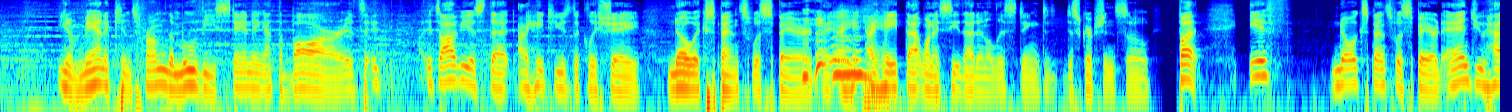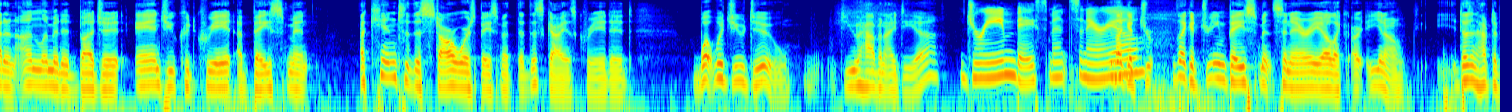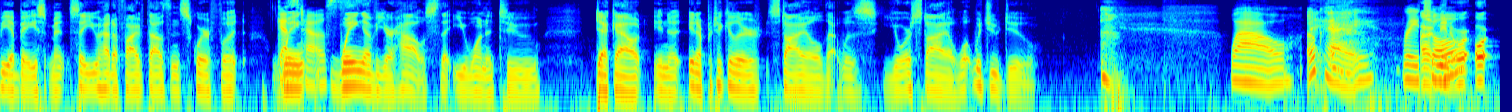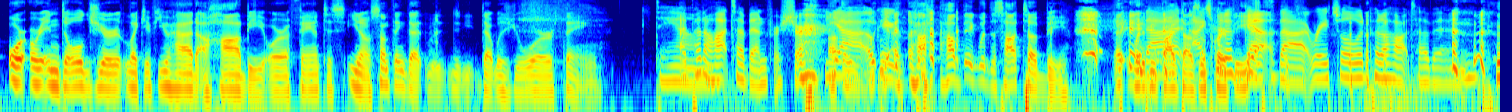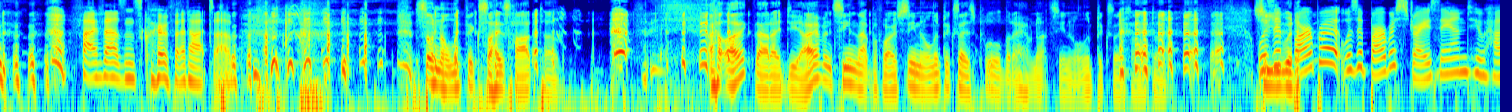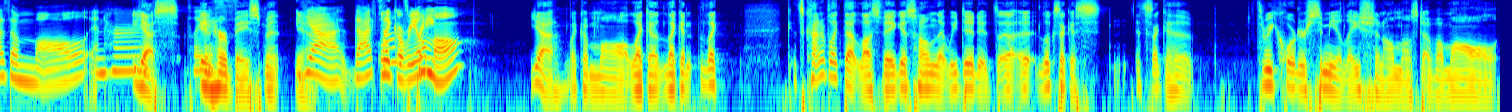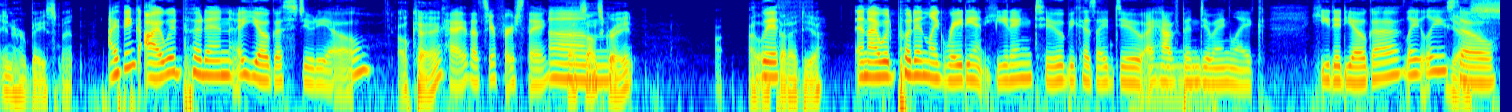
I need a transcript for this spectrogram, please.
you know, mannequins from the movie standing at the bar. It's it, it's obvious that I hate to use the cliche no expense was spared. I, I, mm-hmm. I hate that when I see that in a listing d- description. So, but if no expense was spared and you had an unlimited budget and you could create a basement akin to the Star Wars basement that this guy has created, what would you do? Do you have an idea? Dream basement scenario. Like a dr- like a dream basement scenario, like or, you know, it doesn't have to be a basement. Say you had a five thousand square foot Guest wing house. wing of your house that you wanted to deck out in a in a particular style that was your style. What would you do? wow. Okay. I Rachel. mean, or, or, or, or indulge your like if you had a hobby or a fantasy, you know, something that that was your thing. Damn. I put a hot tub in for sure. Yeah. Uh, Okay. how, how big would this hot tub be? Uh, Would it be That- five I could square have feet? guessed Yeah. that Rachel would put a hot tub in. 5,000 square foot hot tub. So an Olympic size hot tub. I like that idea. I haven't seen that before. I've seen an Olympic sized pool, but I have not seen an Olympic sized hot tub. So was it would- Barbara? Was it Barbra Streisand who has a mall in her? Yes, place? in her basement. Yeah, Yeah. that's like a real mall? Yeah, like a mall, like a like a like. It's kind of like that Las Vegas home that we did. It, uh, it looks like a it's like a three quarter simulation almost of a mall in her basement. I think I would put in a yoga studio, Okay, Okay, that's your first thing. that sounds um, great. I- I like with- that idea. and I would put in like radiant heating too because I do. I have been doing like heated yoga lately, so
